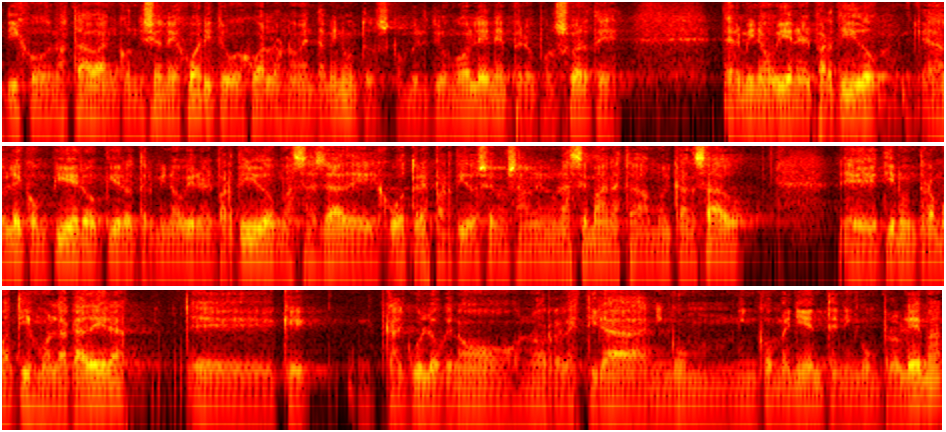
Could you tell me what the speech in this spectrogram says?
dijo que no estaba en condiciones de jugar y tuvo que jugar los 90 minutos. Convirtió un gol N, pero por suerte terminó bien el partido. Hablé con Piero, Piero terminó bien el partido, más allá de jugó tres partidos en una semana, estaba muy cansado. Eh, tiene un traumatismo en la cadera eh, que calculo que no, revestirá ningún inconveniente, ningún problema.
